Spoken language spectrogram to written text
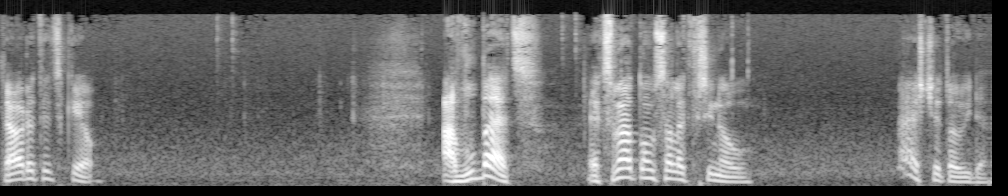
Teoreticky jo. A vůbec, jak jsme na tom s elektřinou? A ještě to vyjde.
